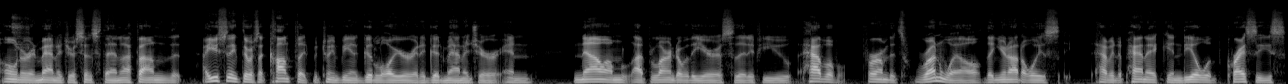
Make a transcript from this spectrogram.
owner and manager since then. I found that I used to think there was a conflict between being a good lawyer and a good manager, and now I'm, I've learned over the years that if you have a firm that's run well, then you're not always having to panic and deal with crises,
